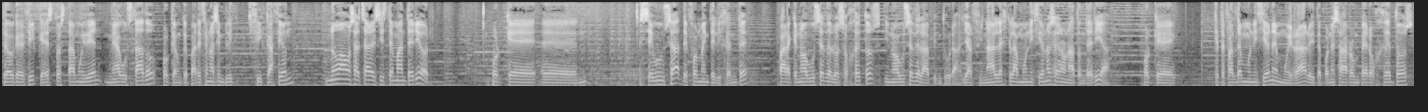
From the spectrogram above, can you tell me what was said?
Tengo que decir que esto está muy bien, me ha gustado, porque aunque parece una simplificación, no vamos a echar el sistema anterior, porque eh, se usa de forma inteligente para que no abuses de los objetos y no abuses de la pintura. Y al final es que las municiones era una tontería, porque que te falten municiones es muy raro y te pones a romper objetos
